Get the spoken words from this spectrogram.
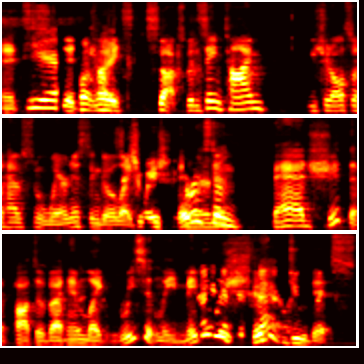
And it's Yeah, it, but, ki- like- it sucks. But at the same time, you should also have some awareness and go like, Situation there was awareness. some bad shit that popped up about him like recently. Maybe we shouldn't do this.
